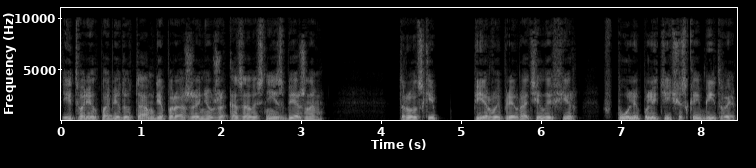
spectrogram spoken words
и творил победу там, где поражение уже казалось неизбежным. Троцкий первый превратил эфир в поле политической битвы.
